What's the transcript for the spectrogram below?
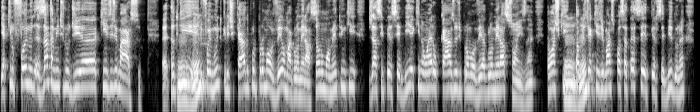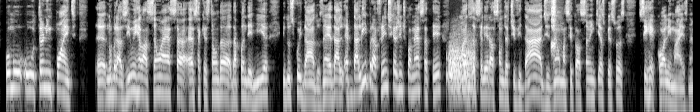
E aquilo foi no, exatamente no dia 15 de março. É, tanto que uhum. ele foi muito criticado por promover uma aglomeração no momento em que já se percebia que não era o caso de promover aglomerações, né? Então acho que uhum. talvez dia 15 de março possa até ser percebido, né, como o turning point é, no Brasil em relação a essa, essa questão da, da pandemia e dos cuidados. Né? É, da, é dali para frente que a gente começa a ter uma desaceleração de atividades, né? uma situação em que as pessoas se recolhem mais. Né?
